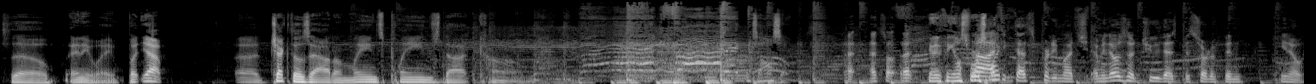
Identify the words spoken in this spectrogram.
So anyway, but yeah, uh, check those out on lanesplanes.com. That's awesome. That, that's all. That, anything else for no, us, I think that's pretty much. I mean, those are two that's sort of been, you know,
